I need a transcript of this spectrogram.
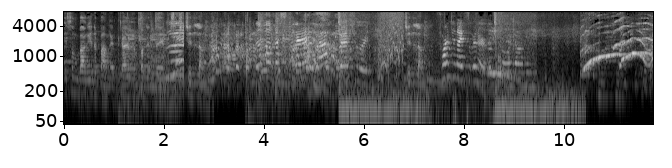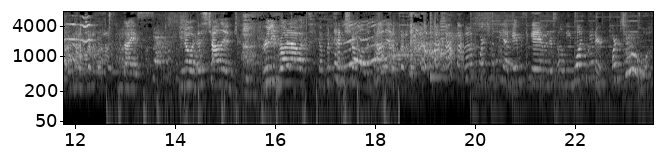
isang bagay na pangit, kaya mo yung pagandahin. Chill lang. Nakaka-stress! Pressured. Chill lang. For tonight's winner. You guys, you know, this challenge really brought out the potential, the talent. A game is a game and there's only one winner. Or two.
